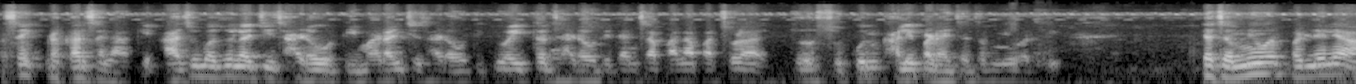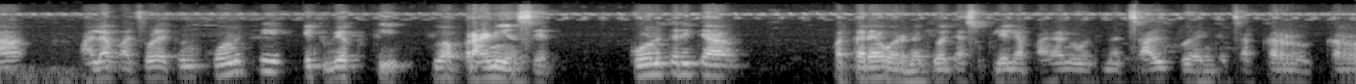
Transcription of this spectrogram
असा एक प्रकार झाला की आजूबाजूला जी झाडं होती माडांची झाडं होती किंवा इतर झाडं होती त्यांचा पालापाचोळा सुकून खाली पडायचा जमिनीवरती. त्या जमिनीवर पडलेल्या पालापाचोळ्यातून कोणतरी एक व्यक्ती किंवा प्राणी असेल कोणतरी त्या पत्र्यावरनं किंवा त्या सुकलेल्या पायांवरनं चालतोय आणि त्याचा कर कर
